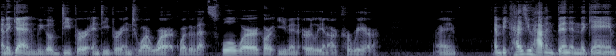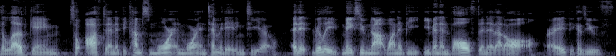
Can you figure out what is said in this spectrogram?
And again, we go deeper and deeper into our work, whether that's schoolwork or even early in our career, right? And because you haven't been in the game, the love game, so often, it becomes more and more intimidating to you. And it really makes you not want to be even involved in it at all, right? Because you've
